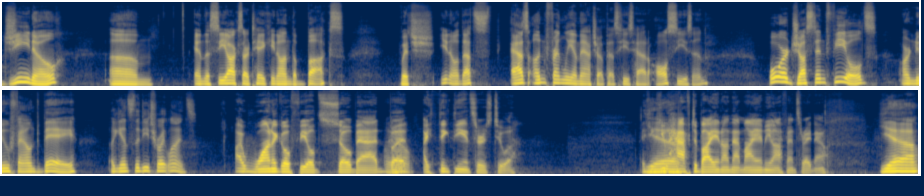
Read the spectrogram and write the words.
Geno, um, and the Seahawks are taking on the Bucs, which you know that's as unfriendly a matchup as he's had all season, or Justin Fields, our newfound Bay, against the Detroit Lions. I want to go Fields so bad, I but know. I think the answer is Tua. I think you have to buy in on that Miami offense right now. Yeah.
